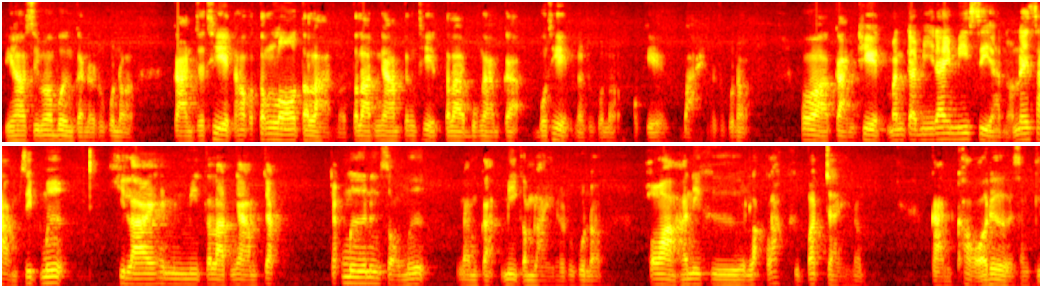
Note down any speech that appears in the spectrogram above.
เดี๋ยวเฮาสิมาเบิ่งกันนะทุกคนเนาะการจะเทรดเฮาก็ต้องรอตลาดเนาะตลาดงามจังเทรดตลาดบ่งามก็บ่เทรดนะทุกคนเนาะโอเคบายนะทุกคนเนาะเพราะว่าการเทรดมันก็มีได้มีเสียเนาะใน 30 มื้อ คีรายให้มันมีตลาดงามจักจักมือหนึ่งสองมือนำกะมีกำไรนะทุกคนเนาะเพราะว่าอันนี้คือหลักๆคือปัจจัยเนาะการเข้าออเดอร์สังเก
